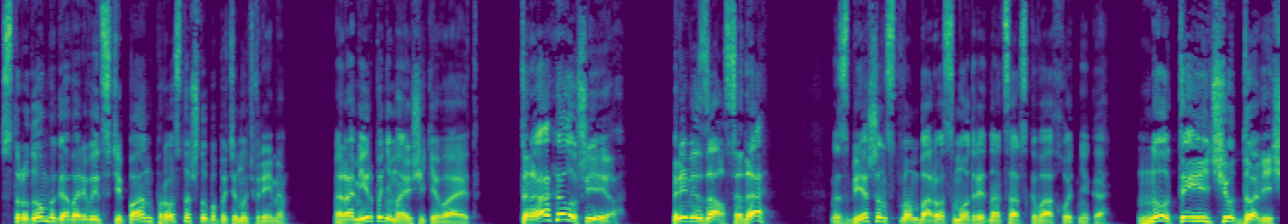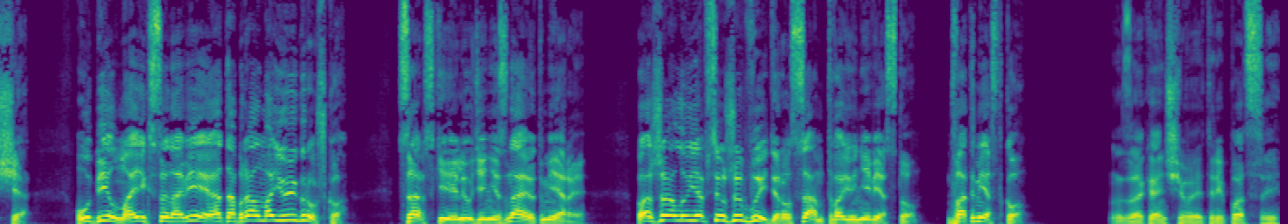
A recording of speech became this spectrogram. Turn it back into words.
с трудом выговаривает Степан, просто чтобы потянуть время. Рамир, понимающе кивает. «Трахал уж ее! Привязался, да?» С бешенством Боро смотрит на царского охотника. «Ну ты и чудовище! Убил моих сыновей и отобрал мою игрушку! Царские люди не знают меры! Пожалуй, я все же выдеру сам твою невесту! В отместку!» Заканчивая трепаться и...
